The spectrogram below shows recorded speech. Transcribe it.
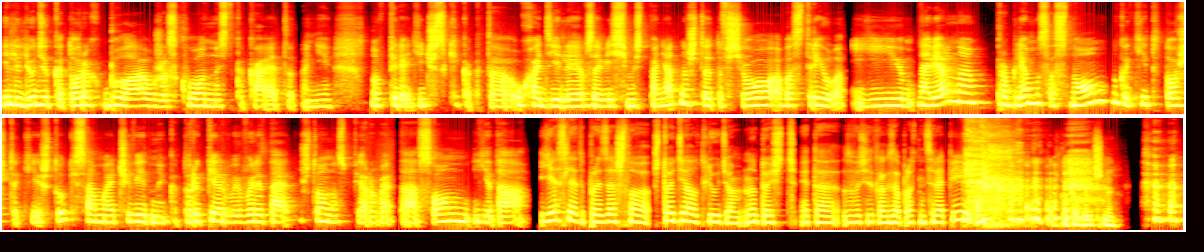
или люди, у которых была уже склонность какая-то, они ну, периодически как-то уходили в зависимость. Понятно, что это все обострило. И, наверное, проблемы со сном ну, какие-то тоже такие штуки самые очевидные, которые первые вылетают. Ну, что у нас первое? Да, сон, еда. Если это произошло, что делать людям? Ну, то есть это звучит как запрос на терапию, да? Как обычно.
